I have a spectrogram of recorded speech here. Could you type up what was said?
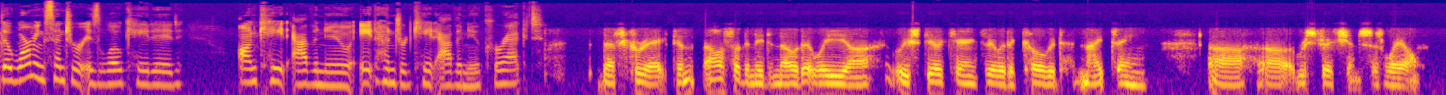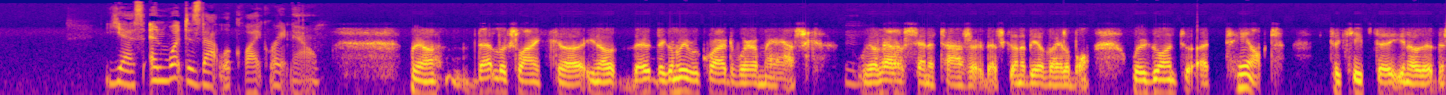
the warming center is located on Kate Avenue, 800 Kate Avenue, correct? That's correct, and also they need to know that we uh, we're still carrying through with the COVID nineteen uh, uh, restrictions as well. Yes, and what does that look like right now? Well, that looks like uh, you know they're, they're going to be required to wear a mask. Mm-hmm. We'll have sanitizer that's going to be available. We're going to attempt to keep the you know the, the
